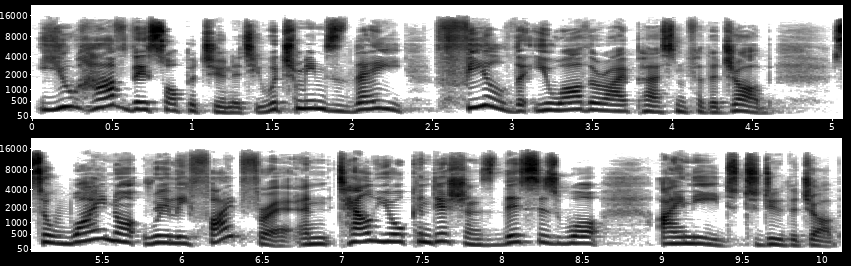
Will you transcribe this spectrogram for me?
you have this opportunity, which means they feel that you are the right person for the job. So why not really fight for it and tell your conditions, this is what I need to do the job?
